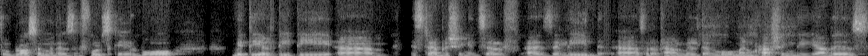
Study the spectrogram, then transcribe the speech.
to blossom, and there was a full-scale war with the LTT um, establishing itself as the lead sort of Tamil militant movement, crushing the others,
